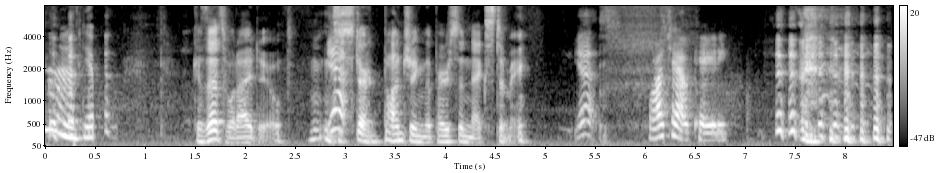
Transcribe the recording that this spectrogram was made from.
Yep. Because that's what I do. Yeah. Just start punching the person next to me. Yes. Watch out, Katie.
